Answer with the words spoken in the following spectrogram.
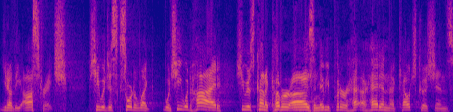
you know, the ostrich she would just sort of like, when she would hide, she would just kind of cover her eyes and maybe put her, he- her head in the couch cushions.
